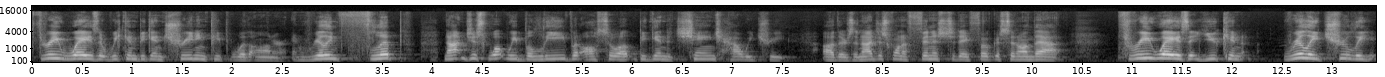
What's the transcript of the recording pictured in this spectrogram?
Three ways that we can begin treating people with honor and really flip not just what we believe, but also uh, begin to change how we treat others. And I just want to finish today focusing on that. Three ways that you can really truly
